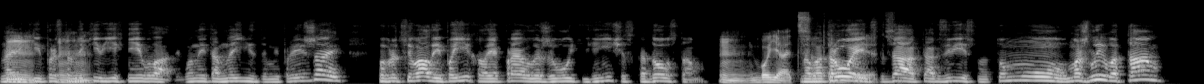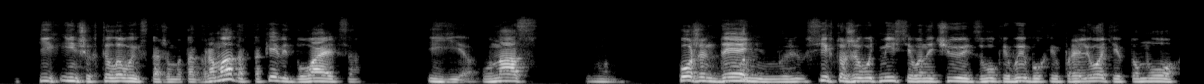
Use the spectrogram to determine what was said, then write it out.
Навіть Мгм, і представників їхньої влади. Вони там наїздами приїжджають, попрацювали і поїхали, як правило, живуть в Генічі, Скадовськ, там, М, Бояться. Новотроїцьк, бояться. так, так, звісно. Тому, можливо, там, в тих інших тилових, скажімо так, громадах таке відбувається і є. У нас ну, кожен день всі, хто живуть в місті, вони чують звуки вибухів, прильотів, тому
